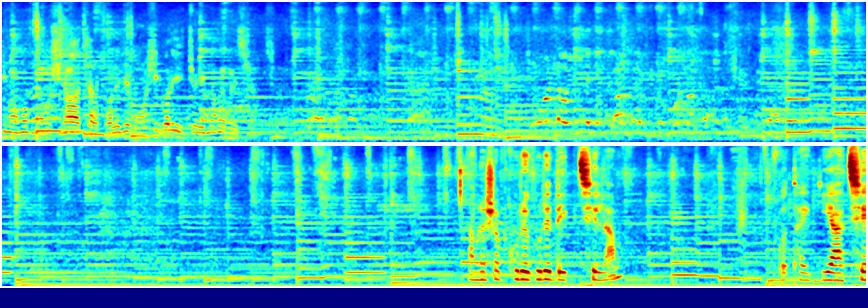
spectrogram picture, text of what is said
হাজি মোহাম্মদ মহসিন। আচ্ছা কলেজে মহসিন কলেজ এই নামে হয়েছে। আচ্ছা। আমরা সব ঘুরে ঘুরে দেখছিলাম কোথায় কি আছে।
